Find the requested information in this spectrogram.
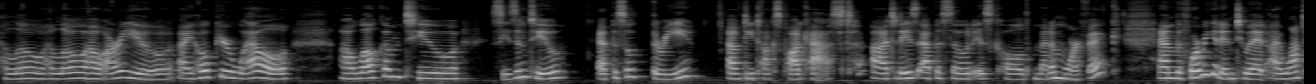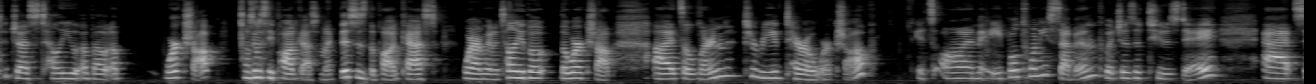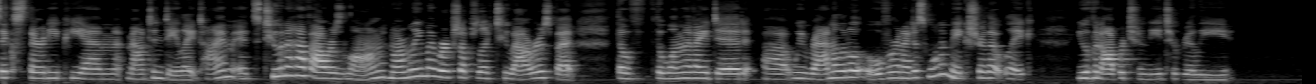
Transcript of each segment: Hello, hello, how are you? I hope you're well. Uh, welcome to season two, episode three of Detox Podcast. Uh, today's episode is called Metamorphic. And before we get into it, I want to just tell you about a workshop. I was going to say podcast. I'm like, this is the podcast where I'm going to tell you about the workshop. Uh, it's a Learn to Read Tarot workshop. It's on April 27th, which is a Tuesday at 6:30 p.m. Mountain Daylight Time. It's two and a half hours long. Normally my workshops are like two hours, but the the one that I did, uh, we ran a little over, and I just want to make sure that like you have an opportunity to really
